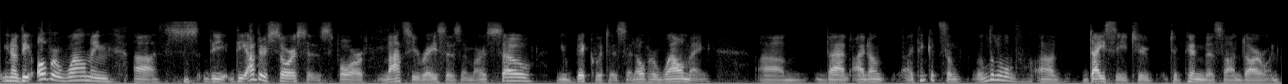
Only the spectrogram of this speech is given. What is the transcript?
you know the overwhelming uh, the the other sources for Nazi racism are so ubiquitous and overwhelming um, that I don't I think it's a, a little uh, dicey to to pin this on Darwin.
